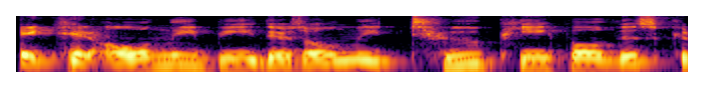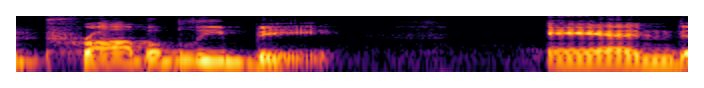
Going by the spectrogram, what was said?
it could only be there's only two people this could probably be, and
